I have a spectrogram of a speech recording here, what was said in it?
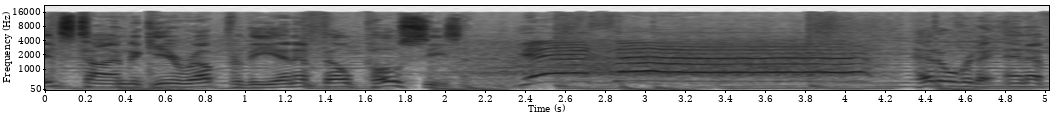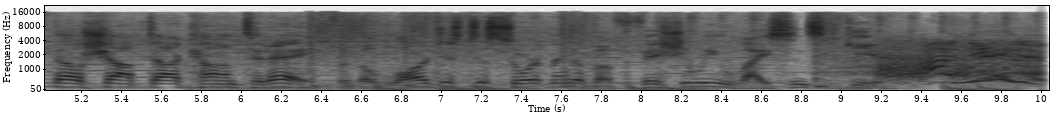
It's time to gear up for the NFL postseason. Yes, sir! Head over to NFLShop.com today for the largest assortment of officially licensed gear. I need it!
